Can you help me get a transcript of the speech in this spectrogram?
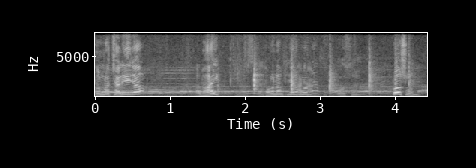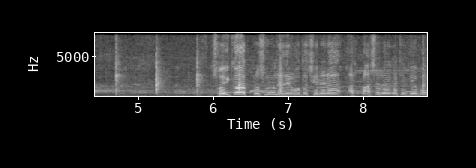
তোমরা চালিয়ে যাও। আর ভাই তোমার নাম কি জানো বলবে প্রসূন। সৈকত প্রসূন এদের মতো ছেলেরা আর পাশে রয়ে গেছে দেবু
